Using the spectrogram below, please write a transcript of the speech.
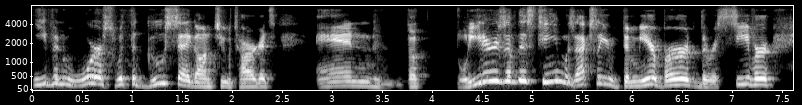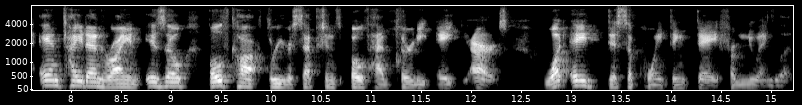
even worse, with the goose egg on two targets. And the leaders of this team was actually Damiere Byrd, the receiver, and tight end Ryan Izzo. Both caught three receptions, both had 38 yards. What a disappointing day from New England.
